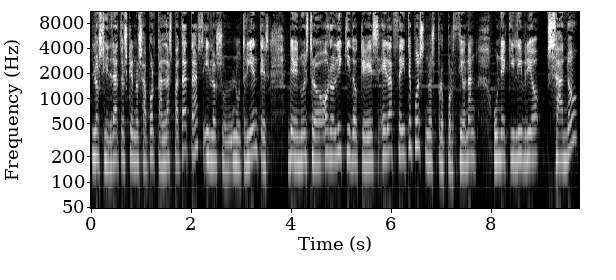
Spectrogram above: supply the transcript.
los hidratos que nos aportan las patatas y los nutrientes de nuestro oro líquido que es el aceite, pues nos proporcionan proporcionan un equilibrio sano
